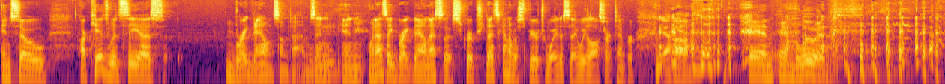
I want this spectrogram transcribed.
and so our kids would see us break down sometimes. Mm-hmm. And and when I say break down, that's a scripture that's kind of a spiritual way to say we lost our temper. yeah. And and blew it.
